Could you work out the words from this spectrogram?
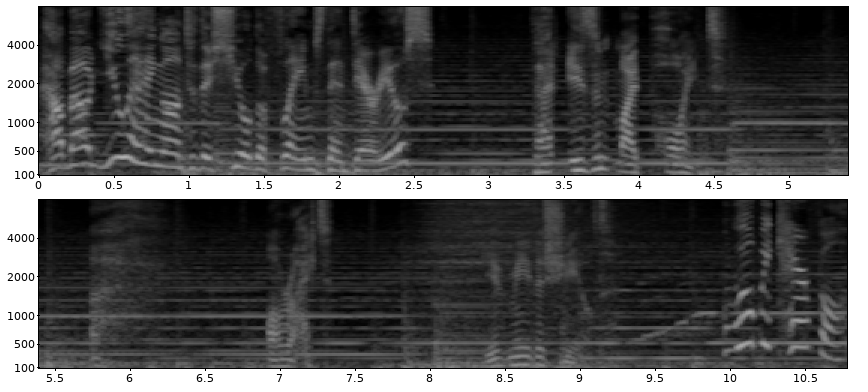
how about you hang on to the Shield of Flames then, Darios? That isn't my point. All right. Give me the shield. We'll be careful.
